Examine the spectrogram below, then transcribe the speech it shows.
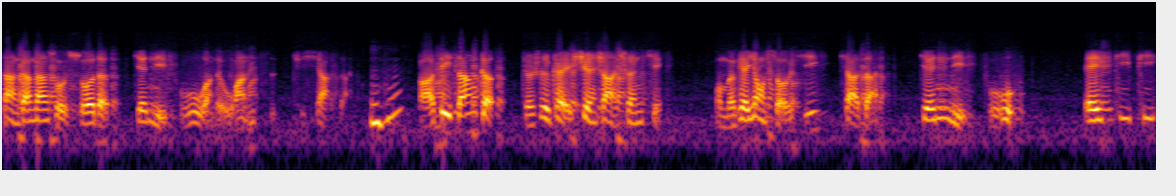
按刚刚所说的监理服务网的网址去下载。嗯哼。然后第三个则是可以线上申请，我们可以用手机下载监理服务 APP，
